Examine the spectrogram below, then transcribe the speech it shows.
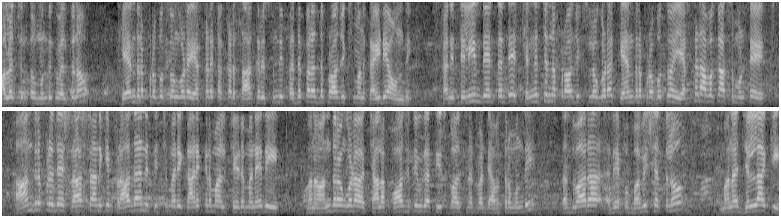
ఆలోచనతో ముందుకు వెళ్తున్నాం. కేంద్ర ప్రభుత్వం కూడా ఎక్కడికక్కడ సహకరిస్తుంది. పెద్ద పెద్ద ప్రాజెక్ట్స్ మనకు ఐడియా ఉంది. కానీ తెలియంది ఏంటంటే చిన్న చిన్న ప్రాజెక్ట్స్లో కూడా కేంద్ర ప్రభుత్వం ఎక్కడ అవకాశం ఉంటే ఆంధ్రప్రదేశ్ రాష్ట్రానికి ప్రాధాన్యత ఇచ్చి మరి కార్యక్రమాలు చేయడం అనేది మనం అందరం కూడా చాలా పాజిటివ్గా తీసుకోవాల్సినటువంటి అవసరం ఉంది. తద్వారా రేపు భవిష్యత్తులో మన జిల్లాకి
